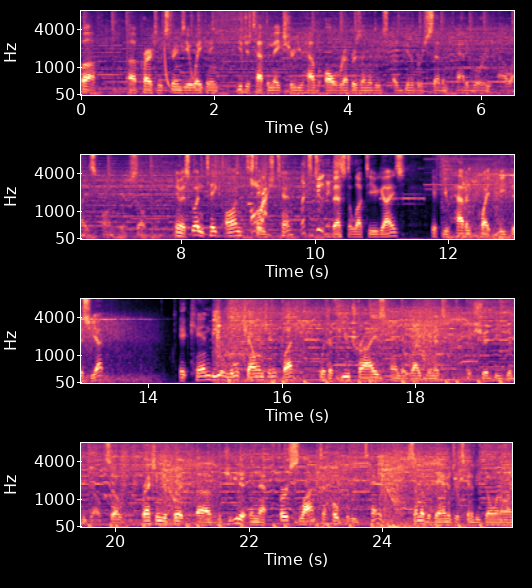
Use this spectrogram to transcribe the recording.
buff uh, prior to Extreme Z Awakening. You just have to make sure you have all representatives of Universe 7 category allies on here. So, anyways, go ahead and take on Stage right, 10. Let's do this. Best of luck to you guys. If you haven't quite beat this yet, it can be a little challenging, but with a few tries and the right units, it should be good to go. So we're actually going to put uh, Vegeta in that first slot to hopefully tank some of the damage that's going to be going on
